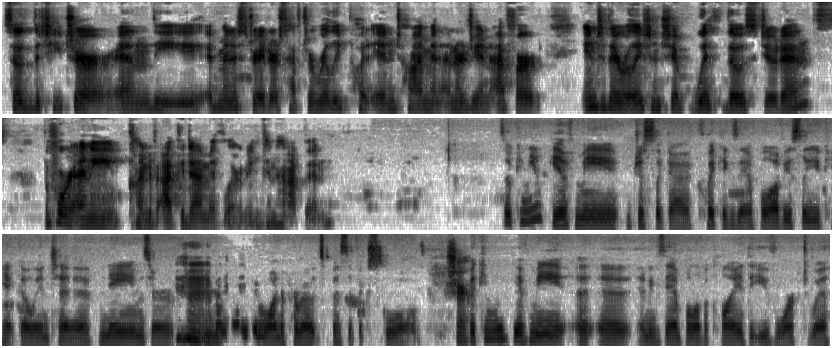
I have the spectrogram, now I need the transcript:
so the teacher and the administrators have to really put in time and energy and effort into their relationship with those students before any kind of academic learning can happen so, can you give me just like a quick example? Obviously, you can't go into names or mm-hmm. you might not even want to promote specific schools. Sure. But can you give me a, a, an example of a client that you've worked with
